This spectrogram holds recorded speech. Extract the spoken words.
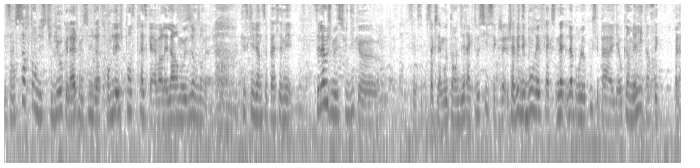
Et c'est en sortant du studio que là, je me suis mise à trembler, je pense presque à avoir les larmes aux yeux en me disant, mais qu'est-ce qui vient de se passer? Mais c'est là où je me suis dit que c'est pour ça que j'aime autant en direct aussi, c'est que j'avais des bons réflexes. Là, pour le coup, il n'y a aucun mérite. Hein, c'est voilà,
